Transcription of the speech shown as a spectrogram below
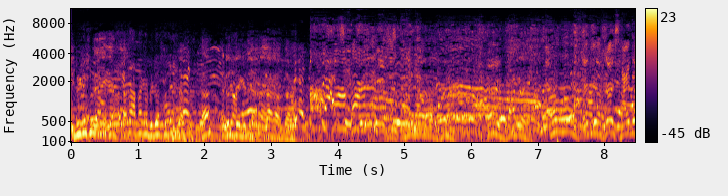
ভিডিও শুরু দাদা আপনাকে ভিডিও শুরু হ্যাঁ। এটা দেখে দেখাও দেখাও সাইডে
